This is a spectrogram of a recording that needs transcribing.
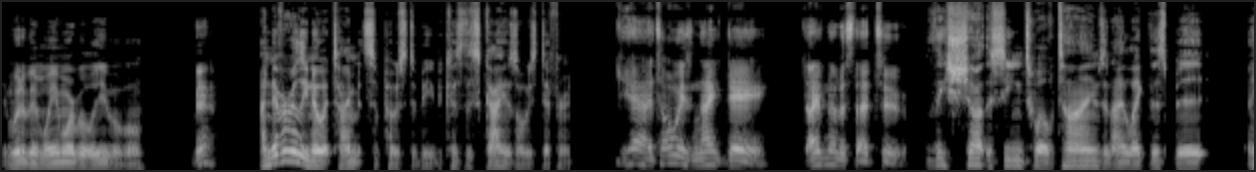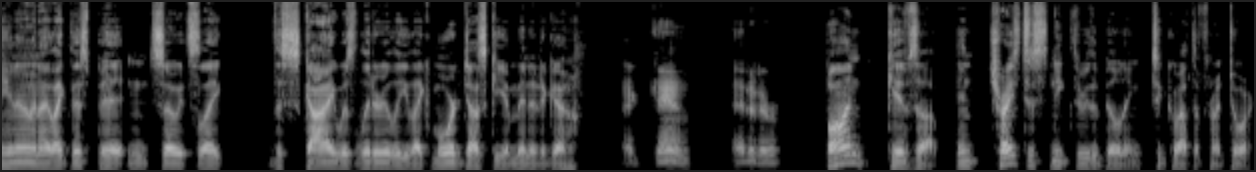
It would have been way more believable. Yeah. I never really know what time it's supposed to be because the sky is always different. Yeah, it's always night day. I've noticed that too. They shot the scene 12 times and I like this bit, you know, and I like this bit. And so it's like the sky was literally like more dusky a minute ago. Again, editor. Bond gives up and tries to sneak through the building to go out the front door.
